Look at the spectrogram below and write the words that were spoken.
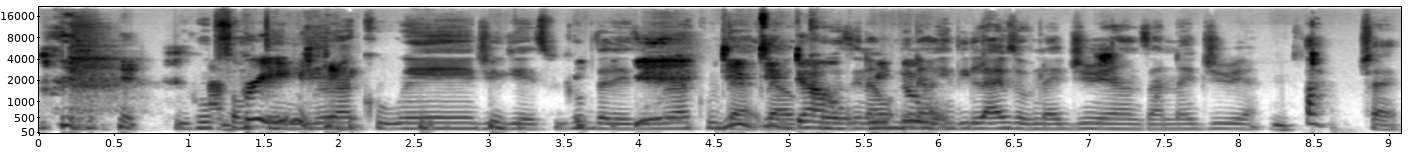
we hope something pray. miracle eh, and you get. We hope that there's a miracle Deep, that, deep that down, in, our, in, our, in the lives of Nigerians and Nigeria. Hmm. Ah, try.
